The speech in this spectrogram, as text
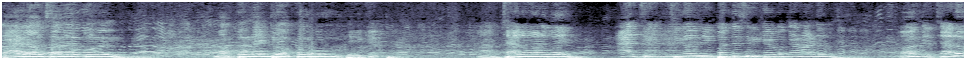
ಗಾಡಿ ಯಾವ ಚಾಲು ಐತಿ ನೋಡ್ರಿ. ಮತ್ತೆ ನೈಂಟಿ ಒಕ್ಕಲ್ ಬರೋದು ಟಿಕೆಟ್ ಹಾ ಚಾಲು ಮಾಡು ಆ ಚಿ- ಚಿಗವ್ ನೀ ಪದ್ಯ ಸಿರಿ ಕೇಳ್ಬೇಕಾ? ಹಾಡು. ಓಕೆ ಚಾಲು.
